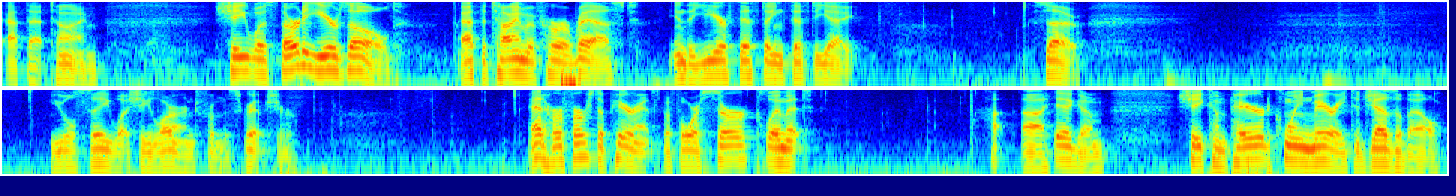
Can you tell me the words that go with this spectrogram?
at that time. She was 30 years old at the time of her arrest in the year 1558. So, you will see what she learned from the scripture. At her first appearance before Sir Clement uh, she compared Queen Mary to Jezebel.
